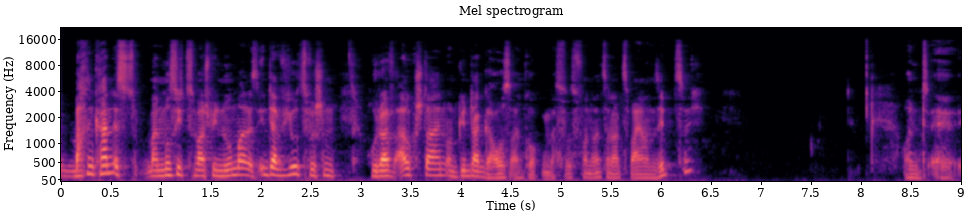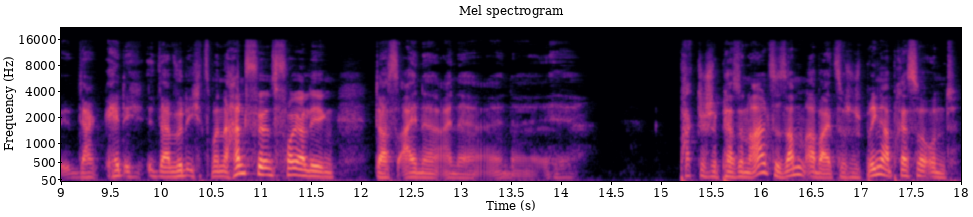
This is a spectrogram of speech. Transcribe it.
machen kann, ist, man muss sich zum Beispiel nur mal das Interview zwischen Rudolf Augstein und Günter Gauss angucken. Das ist von 1972. Und äh, da hätte ich, da würde ich jetzt meine Hand für ins Feuer legen, dass eine, eine, eine äh, praktische Personalzusammenarbeit zwischen Springerpresse und,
